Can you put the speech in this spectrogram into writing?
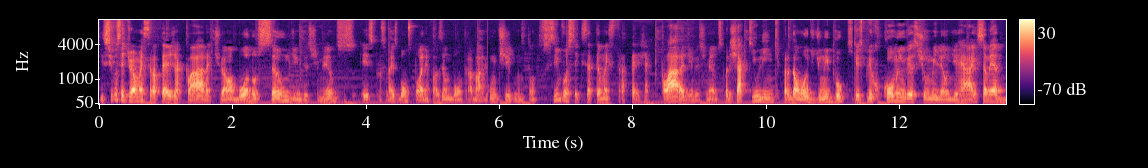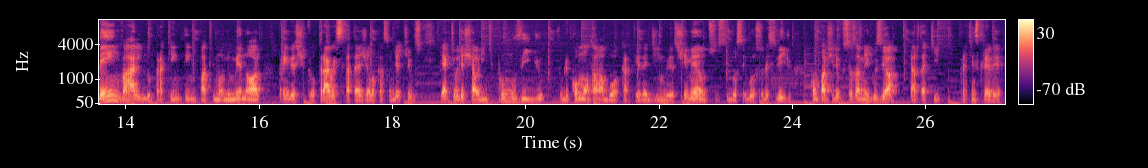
E se você tiver uma estratégia clara, tiver uma boa noção de investimentos, esses profissionais bons podem fazer um bom trabalho contigo. Então, se você quiser ter uma estratégia clara de investimentos, vou deixar aqui o link para download de um e-book que eu explico como investir um milhão de reais. Também é bem válido para quem tem um patrimônio menor para investir, que eu trago a estratégia de alocação de ativos. E aqui eu vou deixar o link para um vídeo sobre como montar uma boa carteira de investimentos. E se você gostou desse vídeo, compartilhe com seus amigos e ó, aperta aqui para te inscrever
